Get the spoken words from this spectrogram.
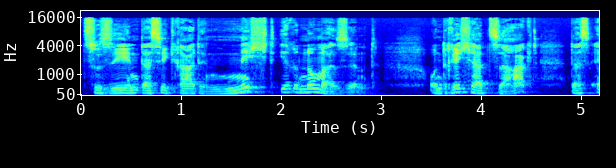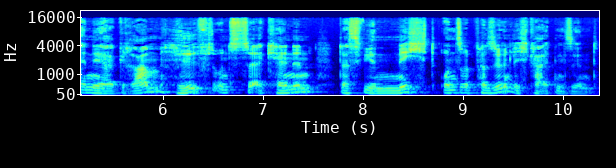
zu sehen, dass sie gerade nicht ihre Nummer sind Und Richard sagt, das Enneagramm hilft uns zu erkennen, dass wir nicht unsere Persönlichkeiten sind.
